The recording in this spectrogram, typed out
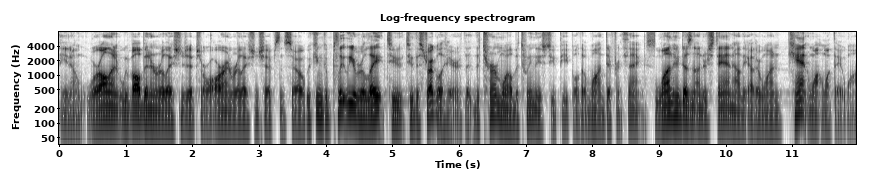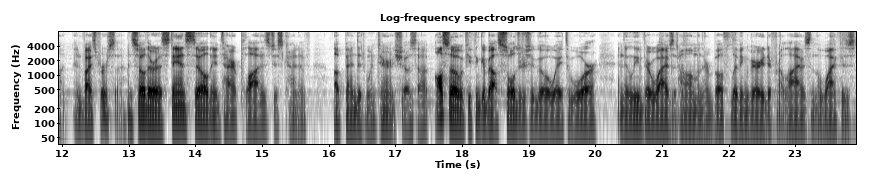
You know, we're all in we've all been in relationships or are in relationships and so we can completely relate to to the struggle here, the, the turmoil between these two people that want different things. One who doesn't understand how the other one can't want what they want and vice versa. And so they're at a standstill. The entire plot is just kind of upended when Terrence shows up. Also, if you think about soldiers who go away to war, and they leave their wives at home and they're both living very different lives and the wife is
